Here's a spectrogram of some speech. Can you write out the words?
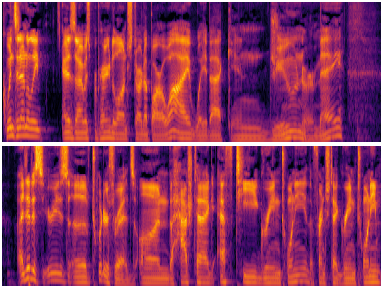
Coincidentally, as I was preparing to launch Startup ROI way back in June or May, I did a series of Twitter threads on the hashtag FTGreen20, the French tech Green20,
